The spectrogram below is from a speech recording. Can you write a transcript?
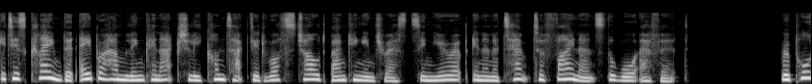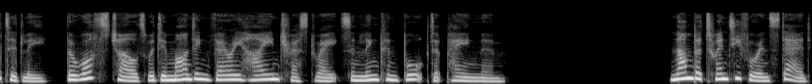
it is claimed that Abraham Lincoln actually contacted Rothschild banking interests in Europe in an attempt to finance the war effort. Reportedly, the Rothschilds were demanding very high interest rates and Lincoln balked at paying them. Number 24 Instead,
